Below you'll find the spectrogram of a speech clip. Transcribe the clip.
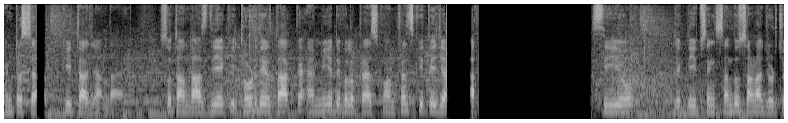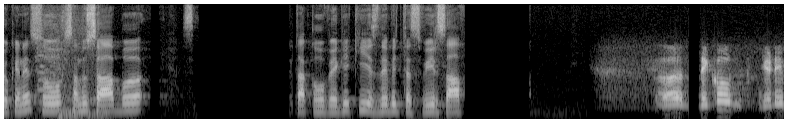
ਇੰਟਰਸੈਪਟ ਕੀਤਾ ਜਾਂਦਾ ਹੈ। ਸੋ ਤੁਹਾਨੂੰ ਦੱਸ ਦਈਏ ਕਿ ਥੋੜੀ ਦੇਰ ਤੱਕ ਐਮਈਏ ਦੇ ਵੱਲੋਂ ਪ੍ਰੈਸ ਕਾਨਫਰੰਸ ਕੀਤੀ ਜਾ ਸੀਈਓ ਜਗਦੀਪ ਸਿੰਘ ਸੰਧੂ ਸਾਡਾ ਜੁੜ ਚੁੱਕੇ ਨੇ। ਸੋ ਸੰਧੂ ਸਾਹਿਬ ਤੱਕ ਹੋਵੇਗੀ ਕਿ ਇਸ ਦੇ ਵਿੱਚ ਤਸਵੀਰ ਸਾਫ਼ ਦੇਖੋ ਜਿਹੜੇ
